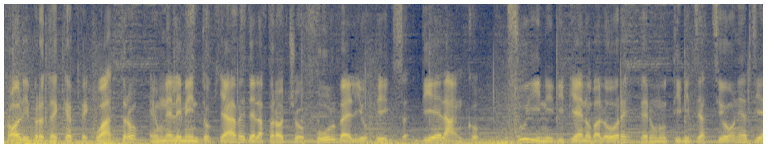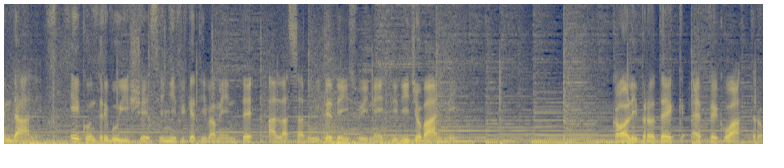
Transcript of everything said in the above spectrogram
Coliprotec F4 è un elemento chiave dell'approccio Full Value Pigs di Elanco, suini di pieno valore per un'ottimizzazione aziendale e contribuisce significativamente alla salute dei suinetti di Giovanni. Coliprotec F4.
